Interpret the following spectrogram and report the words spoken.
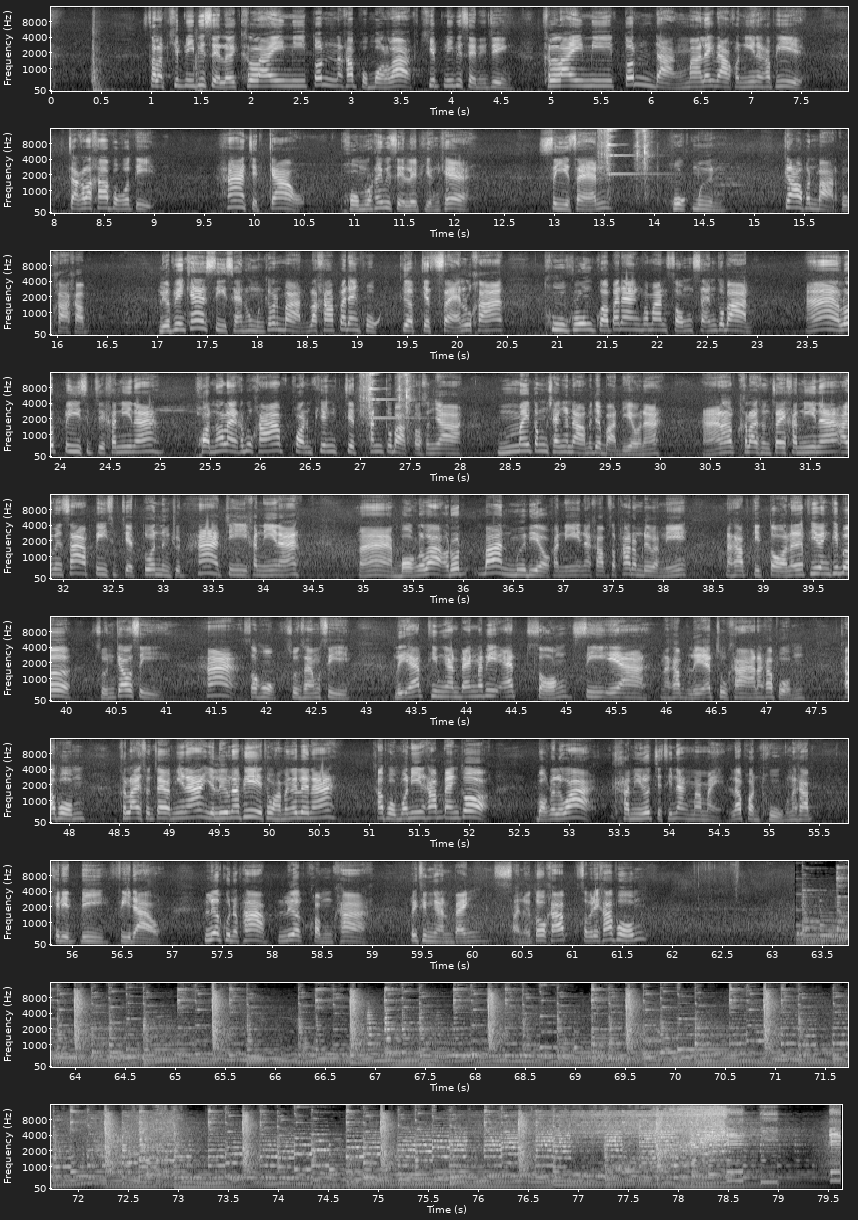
สำหรับคลิปนี้พิเศษเลยใครมีต้นนะครับ ผมบอกเลยว่าคลิปนี้พิเศษจริงๆ ใครมีต้นด่างมาแลกดาวคนนี้นะครับพี่ จากราคาปกติ 579 ผมลดให้พิเศษเลยเพียงแค่ 4 6 9 0 0 0 บาทลูกค้าครับ เหลือเพียงแค่ 4 6 9 0 0 0 บาท ราคาป้าแดง 6 เกือบ 7 0 0 0 0ลูกค้า ถูกลงกว่าป้าแดงประมาณ 2 0 0 0 0 กว่าบาท อ่ารถปี 17 คันนี้นะ ผ่อนเท่าไหร่ครับลูกค้า ผ่อนเพียง 7,000 กว่าบาทต่อสัญญา ไม่ต้องใช้เงินดาวไม่แต่บาทเดียวนะอ่านะครับ ใครสนใจคันนี้นะไอเวนซ่าปี 17 ตัว 1.5G คันนี้นะ อ่าบอกเลยว่ารถบ้านมือเดียวคันนี้นะครับสภาพเดิมๆแบบนี้นะครับติดต่อนะพี่แบงค์ที่เบอร์ 094 526 0 3 4 หรือแอดทีมงานแบงค์นะพี่แอด2 CAR นะครับหรือแอดทูคานะครับผมครับผมใครสนใจแบบนี้นะ อย่าลืมนะพี่โทรหาแบงค์ได้เลยนะครับผมวันนี้นะครับแบงค์ก็บอกเลยว่าคันนี้รถเจ็ดที่นั่งมาใหม่ แล้วผ่อนถูกนะครับเครดิตดีฟรีดาวน์เลือกคุณภาพเลือกความคุ้มค่าด้วยทีมงานแบงค์สายโนโต้ครับ สวัสดีครับผม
